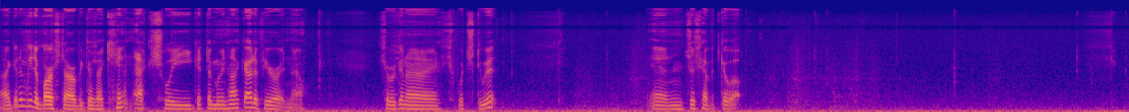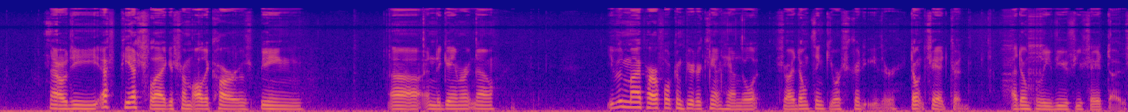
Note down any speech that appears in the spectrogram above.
uh, going to be the Barstow because I can't actually get the Moonhawk out of here right now. So we're going to switch to it and just have it go up. Now the FPS flag is from all the cars being uh, in the game right now. Even my powerful computer can't handle it, so I don't think yours could either. Don't say it could. I don't believe you if you say it does.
